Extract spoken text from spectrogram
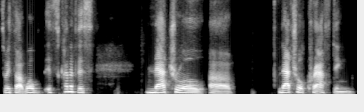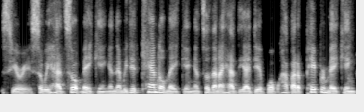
so we thought well it's kind of this natural uh, natural crafting series. So we had soap making and then we did candle making. And so then i had the idea of well how about a paper making?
